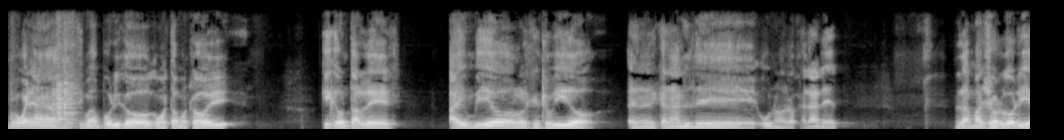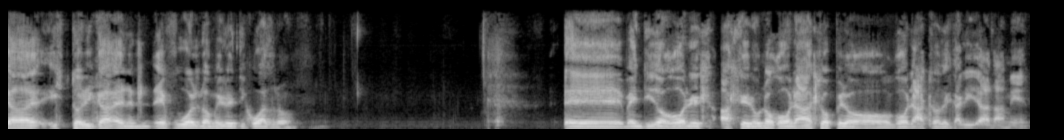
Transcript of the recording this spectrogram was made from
Muy buenas, estimado público, ¿cómo estamos hoy? Quiero contarles, hay un video recién subido en el canal de uno de los canales, la mayor goleada histórica en el fútbol 2024. Eh, 22 goles a cero, unos golazos, pero golazos de calidad también.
